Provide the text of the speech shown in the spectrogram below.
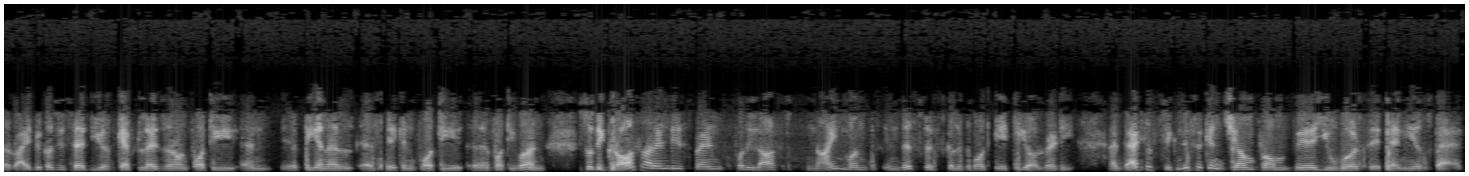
uh, right? Because you said you have capitalized around 40 and uh, P&L has taken 40, uh, 41. So the gross R&D spend for the last nine months in this fiscal is about 80 already. And that's a significant jump from where you were, say, 10 years back.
